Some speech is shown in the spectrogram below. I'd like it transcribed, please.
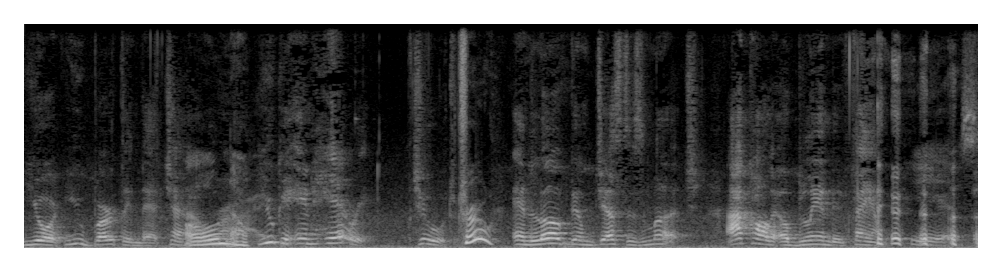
your you birthing that child. Oh, no. You can inherit children True. and love them just as much. I call it a blended family. yes,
